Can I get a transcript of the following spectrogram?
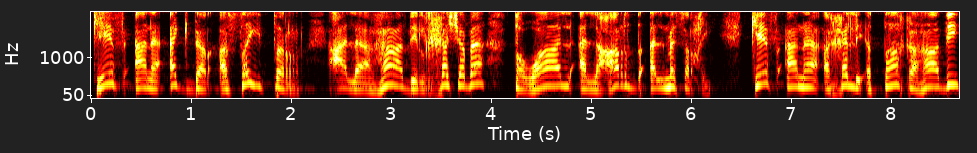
كيف أنا أقدر أسيطر على هذه الخشبة طوال العرض المسرحي؟ كيف أنا أخلي الطاقة هذه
